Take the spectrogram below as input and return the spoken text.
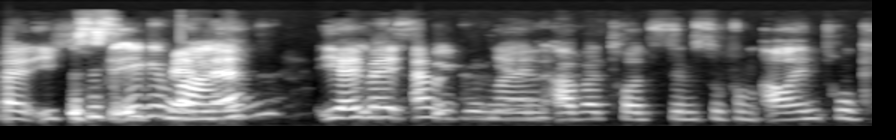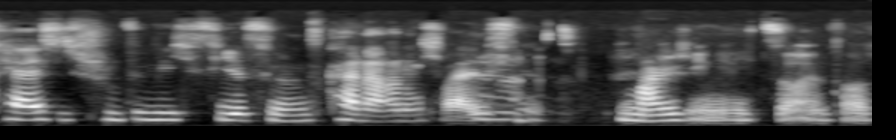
weil ich. Es ist eh gemein. kenne- Ja, Es weil, ist aber, eh gemein, ja. aber trotzdem so vom Eindruck her ist es schon für mich 4, 5. Keine Ahnung, ich weiß Ja. es nicht. Mag ich irgendwie nicht so einfach.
